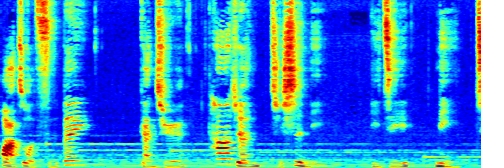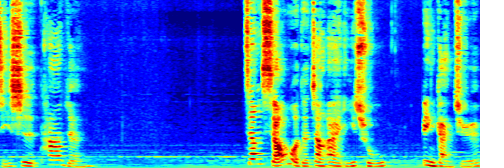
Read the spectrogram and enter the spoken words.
化作慈悲，感觉他人即是你，以及你即是他人，将小我的障碍移除，并感觉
